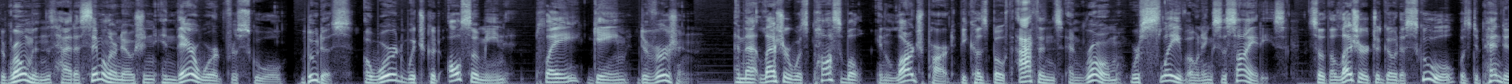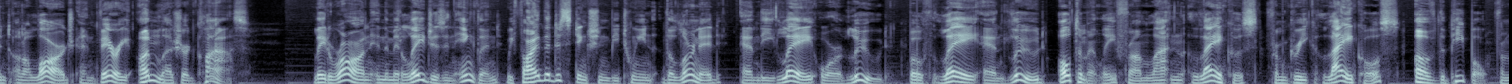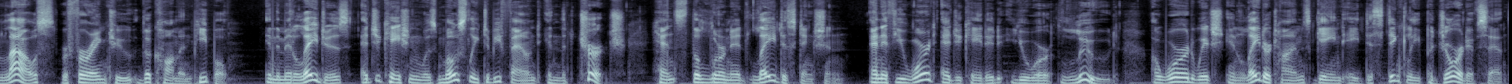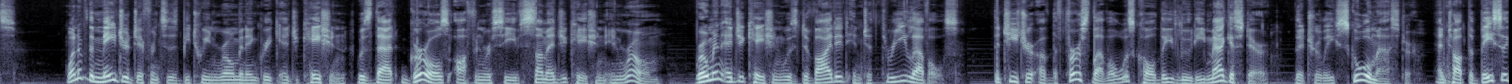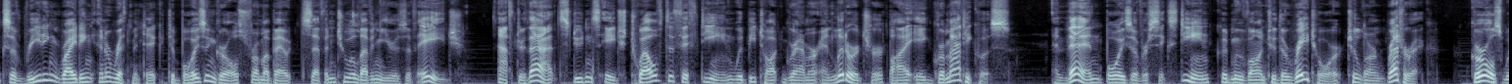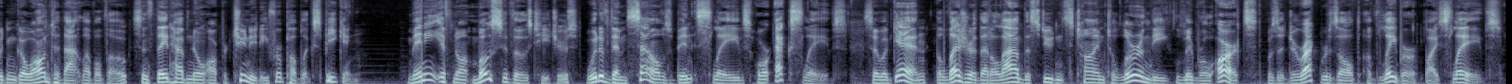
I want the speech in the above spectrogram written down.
The Romans had a similar notion in their word for school, ludus, a word which could also mean play, game, diversion, and that leisure was possible in large part because both Athens and Rome were slave-owning societies, so the leisure to go to school was dependent on a large and very unleisured class. Later on in the Middle Ages in England we find the distinction between the learned and the lay or lewd, both lay and lewd ultimately from Latin laicus, from Greek laikos, of the people, from laos referring to the common people. In the Middle Ages education was mostly to be found in the church, hence the learned lay distinction, and if you weren't educated you were lewd, a word which in later times gained a distinctly pejorative sense. One of the major differences between Roman and Greek education was that girls often received some education in Rome. Roman education was divided into three levels. The teacher of the first level was called the ludi magister, literally schoolmaster, and taught the basics of reading, writing, and arithmetic to boys and girls from about 7 to 11 years of age. After that, students aged 12 to 15 would be taught grammar and literature by a grammaticus, and then boys over 16 could move on to the rhetor to learn rhetoric. Girls wouldn't go on to that level though, since they'd have no opportunity for public speaking. Many if not most of those teachers would have themselves been slaves or ex-slaves, so again the leisure that allowed the students time to learn the liberal arts was a direct result of labour by slaves.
